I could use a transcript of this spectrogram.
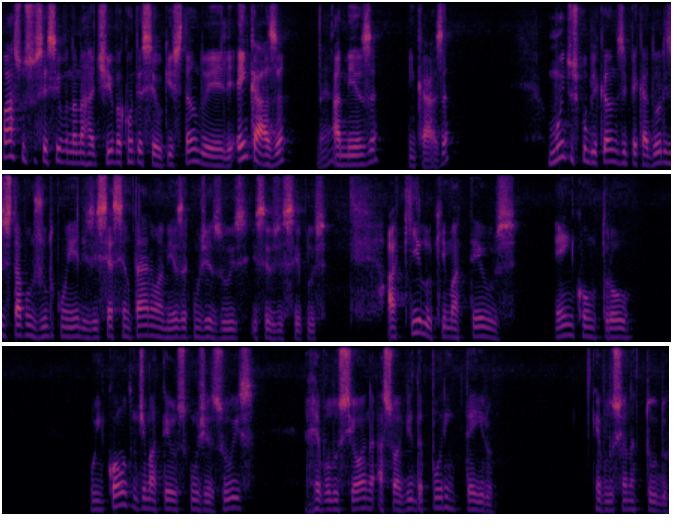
passo sucessivo na narrativa aconteceu que, estando ele em casa, né, à mesa, em casa, Muitos publicanos e pecadores estavam junto com eles e se assentaram à mesa com Jesus e seus discípulos. Aquilo que Mateus encontrou, o encontro de Mateus com Jesus, revoluciona a sua vida por inteiro. Revoluciona tudo.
